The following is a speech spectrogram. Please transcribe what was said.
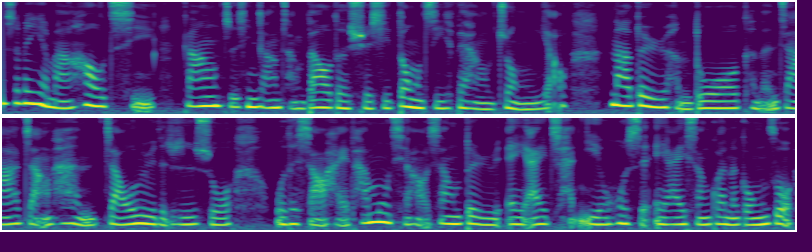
那这边也蛮好奇，刚刚执行长讲到的学习动机非常重要。那对于很多可能家长他很焦虑的，就是说我的小孩他目前好像对于 AI 产业或是 AI 相关的工作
